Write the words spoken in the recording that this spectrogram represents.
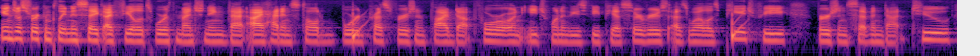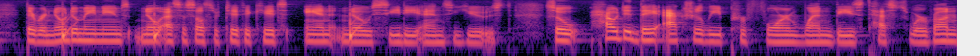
And just for completeness sake, I feel it's worth mentioning that I had installed WordPress version 5.4 on each one of these VPS servers, as well as PHP version 7.2. There were no domain names, no SSL certificates, and no CDNs used. So how did they actually perform when these tests were run?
